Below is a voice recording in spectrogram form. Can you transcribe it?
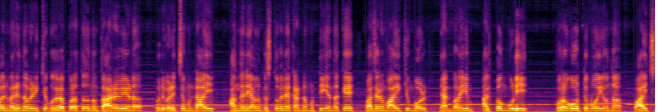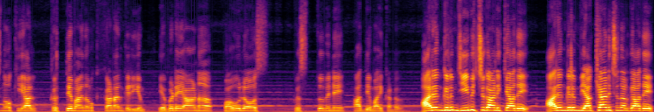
അവൻ വരുന്ന വഴിക്ക് കുതിരപ്പുറത്ത് നിന്നും താഴെ വീണ് ഒരു വെളിച്ചമുണ്ടായി. അങ്ങനെ അവൻ ക്രിസ്തുവിനെ കണ്ടുമുട്ടി എന്നൊക്കെ വചനം വായിക്കുമ്പോൾ ഞാൻ പറയും അല്പം കൂടി പുറകോട്ട് പോയി ഒന്ന് വായിച്ചു നോക്കിയാൽ കൃത്യമായി നമുക്ക് കാണാൻ കഴിയും. എവിടെയാണ് പൗലോസ് ക്രിസ്തുവിനെ ആദ്യമായി കണ്ടത്. ആരെങ്കിലും ജീവിച്ചു കാണിക്കാതെ ആരെങ്കിലും വ്യാഖ്യാനിച്ചു നൽകാതെ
